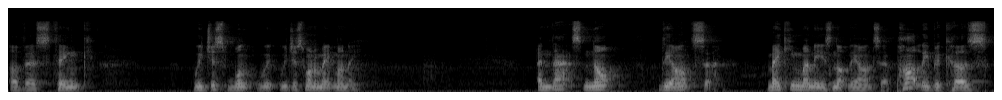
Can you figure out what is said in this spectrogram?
of us think we just want we, we just want to make money. And that's not the answer. Making money is not the answer. Partly because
